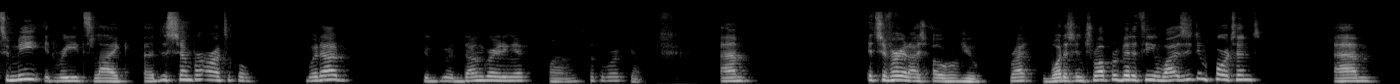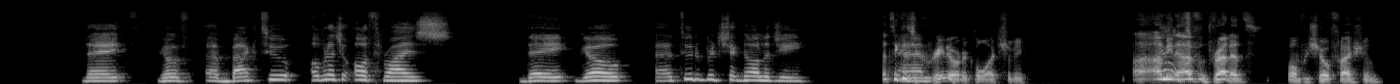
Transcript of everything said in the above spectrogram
To me, it reads like a December article without downgrading it. Well, is that the word? Yeah. Um, it's a very nice overview, right? What is interoperability and why is it important? Um, they go uh, back to overnet to authorize. They go uh, to the bridge technology. I think it's um, a great article, actually. I, I yeah, mean, I haven't read it, one for show fashion,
